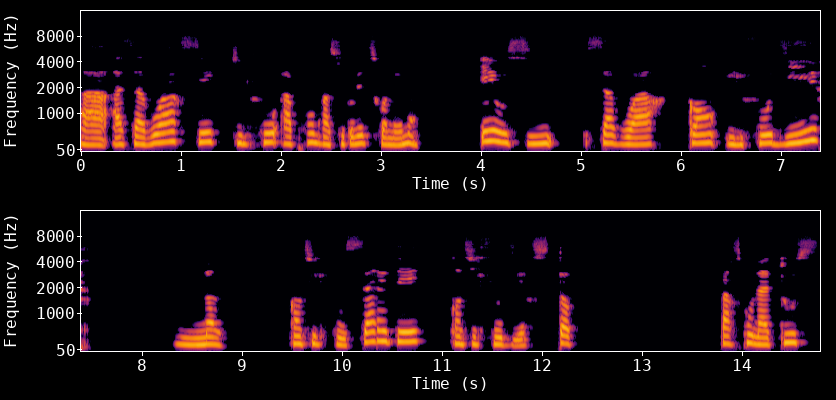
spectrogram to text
à, savoir, c'est qu'il faut apprendre à se connaître soi-même et aussi savoir quand il faut dire non, quand il faut s'arrêter, quand il faut dire stop. Parce qu'on a tous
